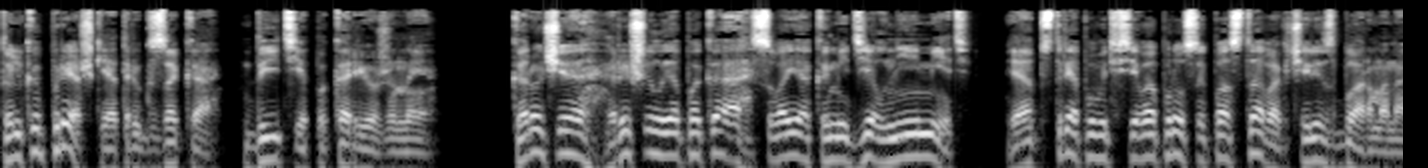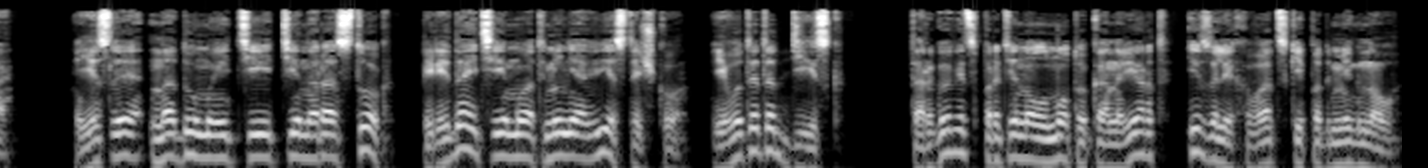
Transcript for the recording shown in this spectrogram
Только пряжки от рюкзака, да и те покореженные. Короче, решил я пока свояками дел не иметь и обстряпывать все вопросы поставок через бармена. Если надумаете идти на росток, передайте ему от меня весточку и вот этот диск». Торговец протянул Моту конверт и залихватски подмигнул.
